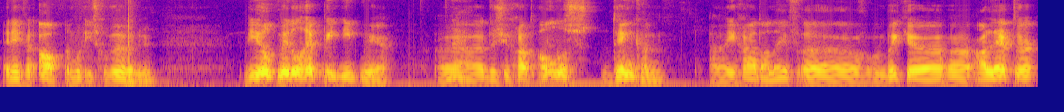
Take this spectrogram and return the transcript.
En denkt van, oh, er moet iets gebeuren nu. Die hulpmiddel heb je niet meer. Eh, Nee. Dus je gaat anders denken. Eh, je gaat dan even een beetje alerter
